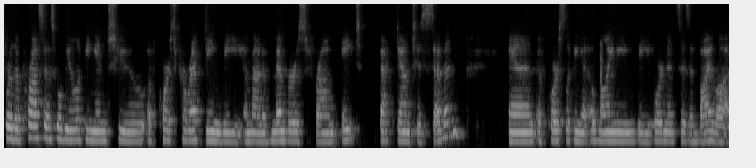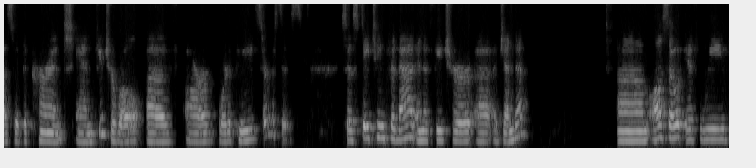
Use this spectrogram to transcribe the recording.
for the process, we'll be looking into, of course, correcting the amount of members from eight back down to seven. And of course, looking at aligning the ordinances and bylaws with the current and future role of our Board of Community Services. So stay tuned for that in a future uh, agenda. Um, Also, if we've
